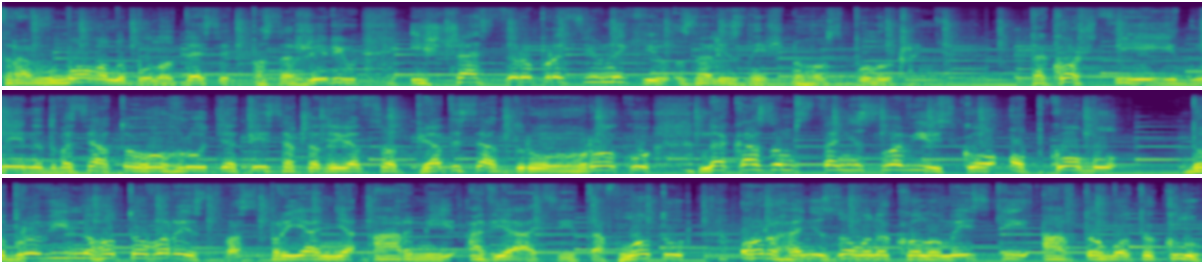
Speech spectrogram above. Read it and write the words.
Травмовано було 10 пасажирів і шестеро працівників залізничного сполучення. Також цієї днини, 20 грудня 1952 року, наказом Станіславівського обкому добровільного товариства сприяння армії, авіації та флоту організовано Коломийський автомотоклуб,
